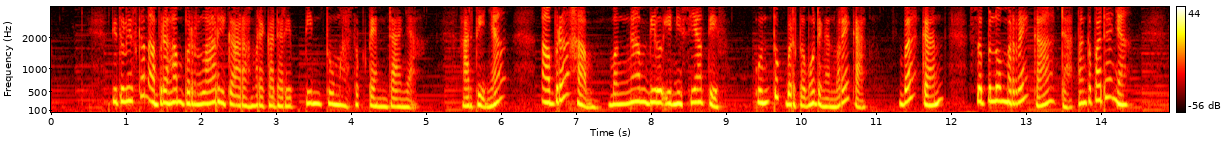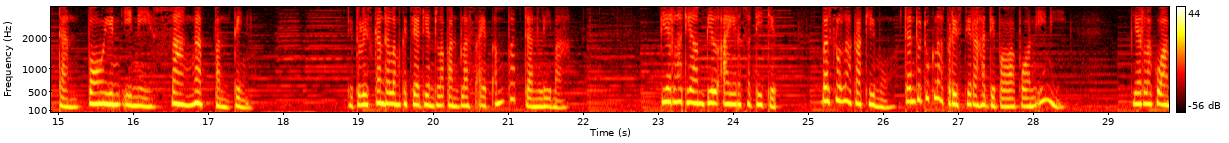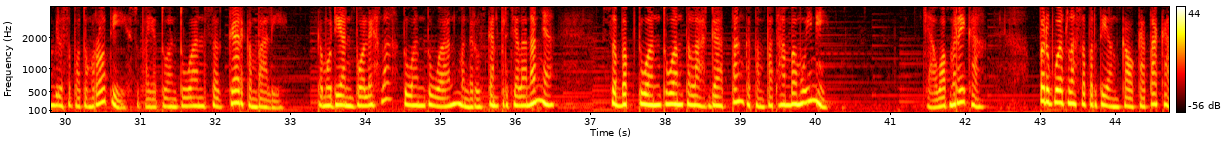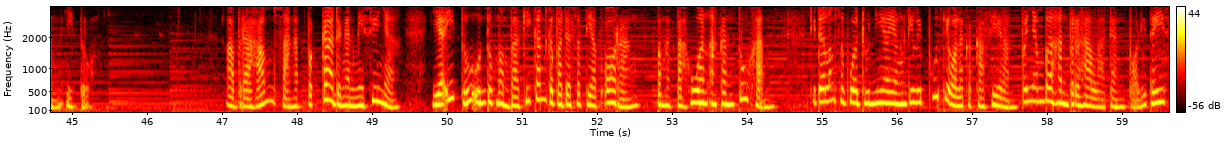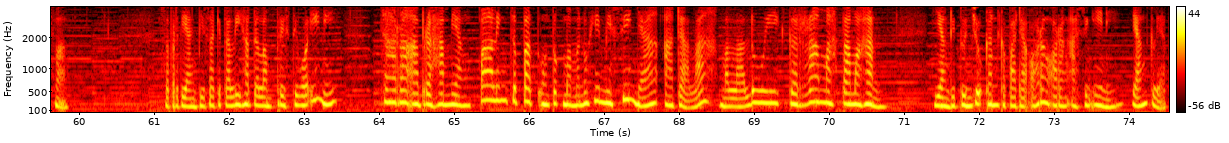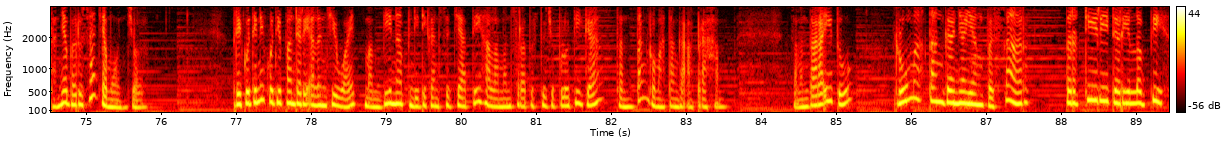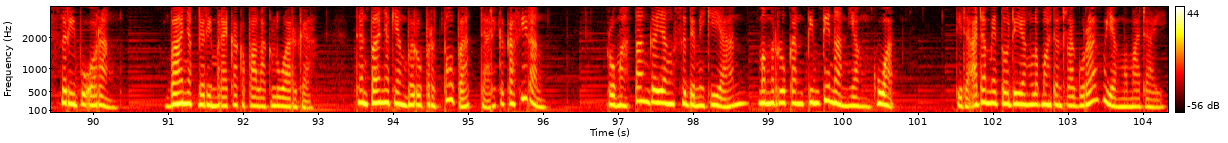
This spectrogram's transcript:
Dituliskan Abraham berlari ke arah mereka dari pintu masuk tendanya. Artinya, Abraham mengambil inisiatif untuk bertemu dengan mereka, bahkan sebelum mereka datang kepadanya. Dan poin ini sangat penting. Dituliskan dalam kejadian 18 ayat 4 dan 5. Biarlah diambil air sedikit, basuhlah kakimu, dan duduklah beristirahat di bawah pohon ini biarlah ku ambil sepotong roti supaya tuan-tuan segar kembali. Kemudian bolehlah tuan-tuan meneruskan perjalanannya, sebab tuan-tuan telah datang ke tempat hambamu ini. Jawab mereka, perbuatlah seperti yang kau katakan itu. Abraham sangat peka dengan misinya, yaitu untuk membagikan kepada setiap orang pengetahuan akan Tuhan di dalam sebuah dunia yang diliputi oleh kekafiran, penyembahan berhala, dan politeisme. Seperti yang bisa kita lihat dalam peristiwa ini, cara Abraham yang paling cepat untuk memenuhi misinya adalah melalui keramah tamahan yang ditunjukkan kepada orang-orang asing ini yang kelihatannya baru saja muncul. Berikut ini kutipan dari Ellen G. White, Membina Pendidikan Sejati halaman 173 tentang rumah tangga Abraham. Sementara itu, rumah tangganya yang besar terdiri dari lebih seribu orang. Banyak dari mereka kepala keluarga, dan banyak yang baru bertobat dari kekafiran. Rumah tangga yang sedemikian memerlukan pimpinan yang kuat. Tidak ada metode yang lemah dan ragu-ragu yang memadai.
